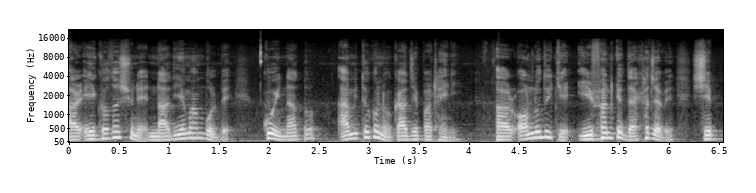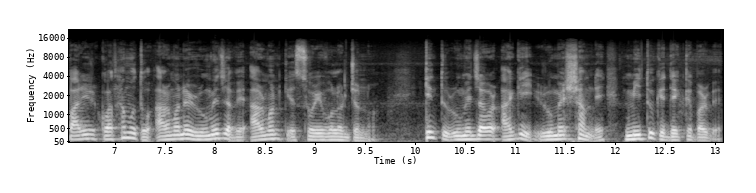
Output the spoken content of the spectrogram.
আর এই কথা শুনে নাদিয়া মাম বলবে, কই না তো, আমি তো কোনো কাজে পাঠাইনি। আর অন্যদিকে ইরফানকে দেখা যাবে, সে পারির কথা মতো আরমানের রুমে যাবে আরমানকে সরি বলার জন্য। কিন্তু রুমে যাওয়ার আগেই রুমের সামনে মিতুকে দেখতে পারবে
